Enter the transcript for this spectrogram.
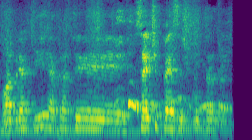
Vou abrir aqui, é pra ter sete peças de computador.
